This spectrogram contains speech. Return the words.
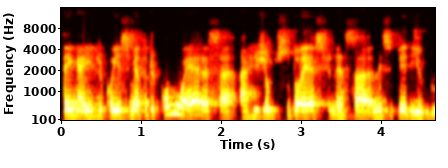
têm aí de conhecimento de como era essa, a região do sudoeste nessa, nesse período?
